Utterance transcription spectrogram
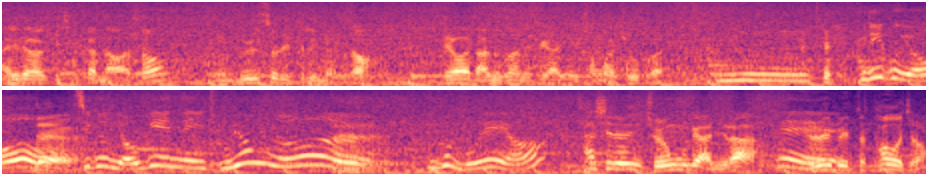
아이들과 이렇게 잠깐 나와서 물소리 들으면서 대화 나누고 하는 시간이 정말 좋을 것 같아요. 음, 그리고요, 네. 지금 여기 있는 이 조형물, 네. 이건 뭐예요? 사실은 이 조형물이 아니라 네. 엘리베이터 타워죠.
